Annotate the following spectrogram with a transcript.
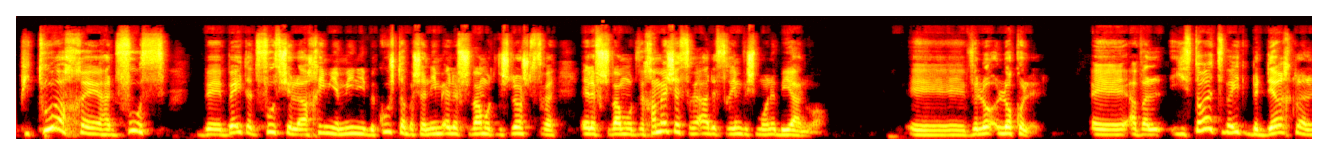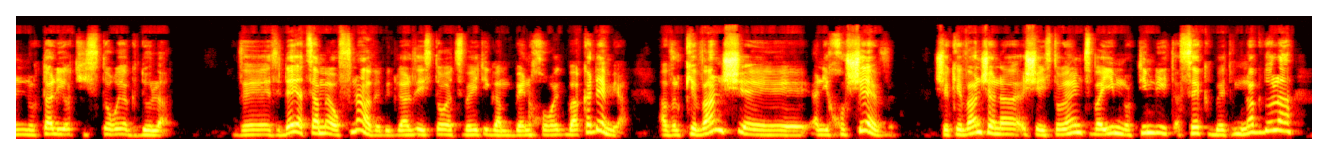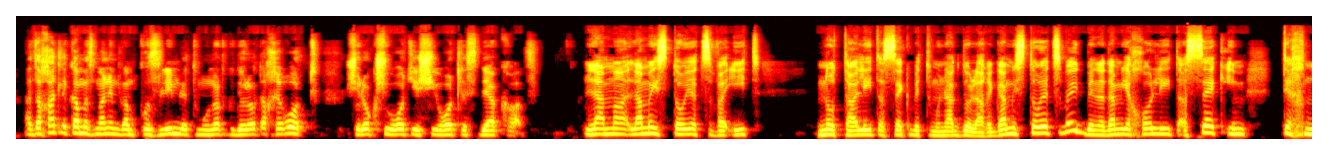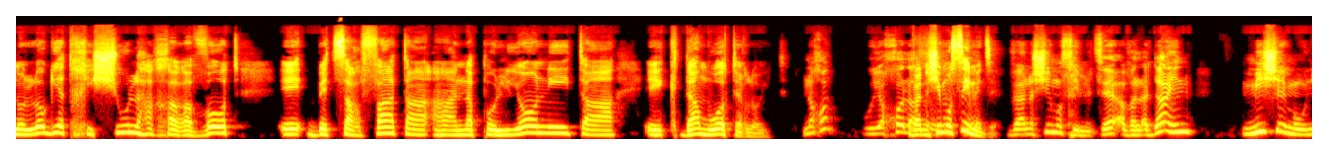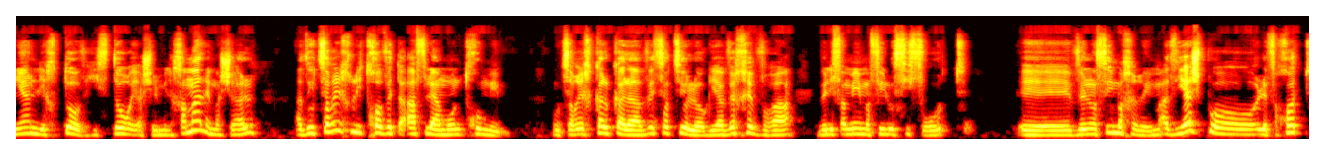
פיתוח הדפוס בבית הדפוס של האחים ימיני בקושטא בשנים 1713 1715 עד 28 בינואר. ולא לא כולל אבל היסטוריה צבאית בדרך כלל נוטה להיות היסטוריה גדולה וזה די יצא מהאופנה ובגלל זה היסטוריה צבאית היא גם בן חורג באקדמיה אבל כיוון שאני חושב שכיוון שהיסטוריונים צבאיים נוטים להתעסק בתמונה גדולה אז אחת לכמה זמן הם גם פוזלים לתמונות גדולות אחרות שלא קשורות ישירות לשדה הקרב. למה, למה היסטוריה צבאית נוטה להתעסק בתמונה גדולה. הרי גם היסטוריה צבאית בן אדם יכול להתעסק עם טכנולוגיית חישול החרבות אה, בצרפת הנפוליונית הקדם ווטרלויד. נכון הוא יכול ואנשים עושים את זה. ואנשים עושים את זה אבל עדיין מי שמעוניין לכתוב היסטוריה של מלחמה למשל אז הוא צריך לדחוף את האף להמון תחומים. הוא צריך כלכלה וסוציולוגיה וחברה ולפעמים אפילו ספרות. אה, ונושאים אחרים. אז יש פה לפחות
